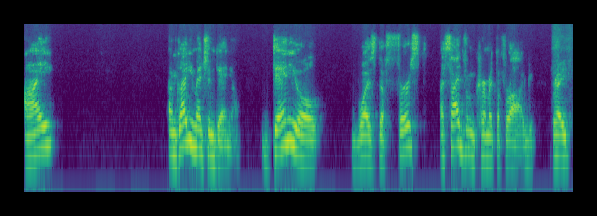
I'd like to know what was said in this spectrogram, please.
I, I'm glad you mentioned Daniel. Daniel was the first, aside from Kermit the Frog, right?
